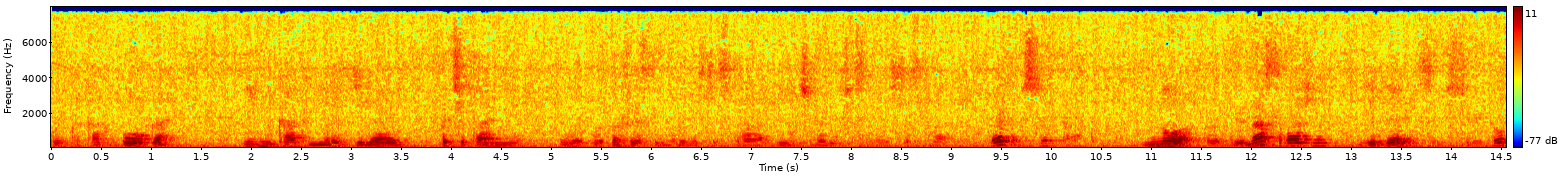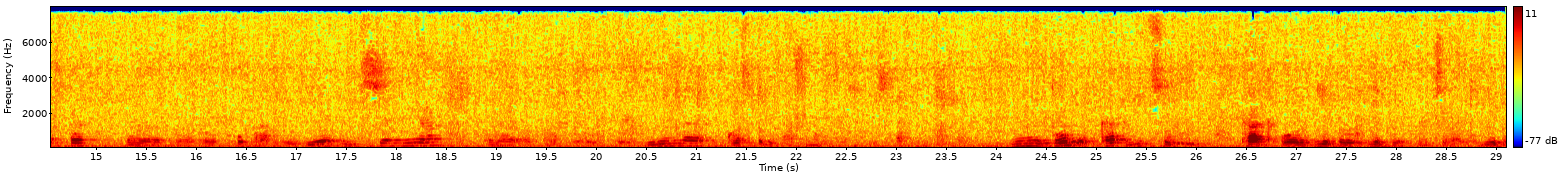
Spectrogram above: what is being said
только как Бога, и никак не разделяем почитание э, божественного естества и человеческого естества. Это все так. Но для нас важным является еще и то, что э, э, управление всем миром именно Господу нашему Иисусу. Не только как лицу, как о, либо, либо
